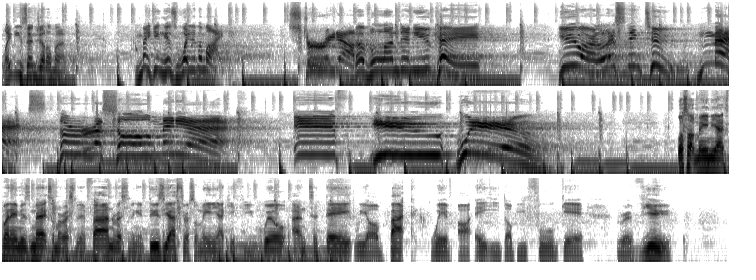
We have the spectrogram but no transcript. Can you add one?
Ladies and gentlemen, making his way to the mic, straight out of London, UK, you are listening to Max the WrestleManiac. If you will. What's up, Maniacs? My name is Max. I'm a wrestling fan, wrestling enthusiast, WrestleManiac, if you will. And today we are back with our AEW Full Gear review.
